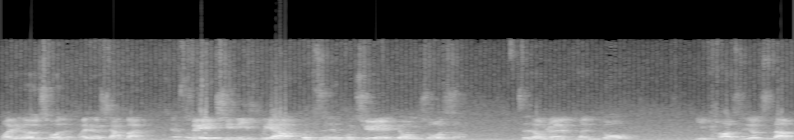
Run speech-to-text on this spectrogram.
完全都是错的，完全相反。所以，请你不要不知不觉用左手，这种人很多，你考试就知道，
